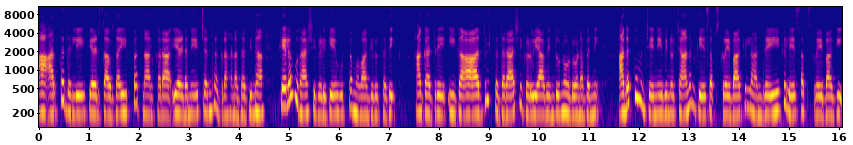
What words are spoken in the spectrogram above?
ಆ ಅರ್ಥದಲ್ಲಿ ಎರಡು ಸಾವಿರದ ಇಪ್ಪತ್ನಾಲ್ಕರ ಎರಡನೇ ಚಂದ್ರಗ್ರಹಣದ ದಿನ ಕೆಲವು ರಾಶಿಗಳಿಗೆ ಉತ್ತಮವಾಗಿರುತ್ತದೆ. ಹಾಗಾದರೆ ಈಗ ಆ ಅದೃಷ್ಟದ ರಾಶಿಗಳು ಯಾವೆಂದು ನೋಡೋಣ ಬನ್ನಿ. ಅದಕ್ಕೂ ಮುಂಚೆ ನೀವಿನ್ನು ಚಾನಲ್ಗೆ ಸಬ್ಸ್ಕ್ರೈಬ್ ಆಗಿಲ್ಲ ಅಂದರೆ ಈಗಲೇ ಸಬ್ಸ್ಕ್ರೈಬ್ ಆಗಿ.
